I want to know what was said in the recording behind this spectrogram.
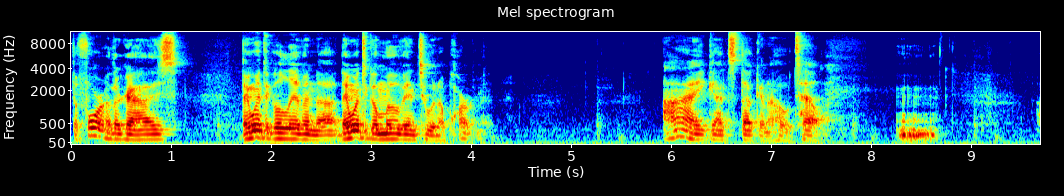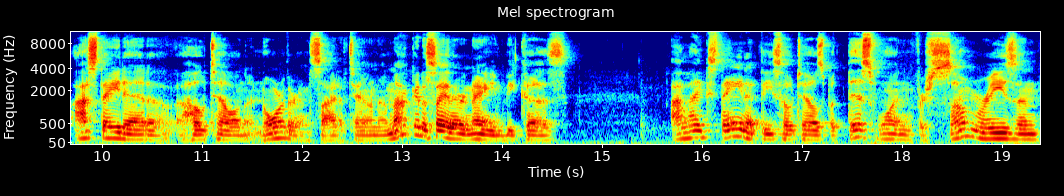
The four other guys, they went to go live in. A, they went to go move into an apartment. I got stuck in a hotel. I stayed at a, a hotel on the northern side of town. I'm not going to say their name because I like staying at these hotels, but this one, for some reason,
